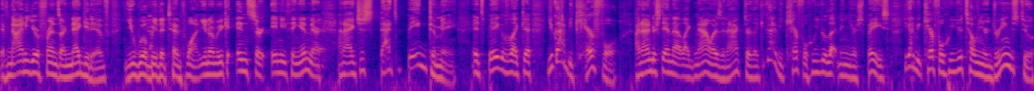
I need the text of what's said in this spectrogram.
if nine of your friends are negative, you will be the tenth one. You know, I mean? we could insert anything in there, and I just that's big to me. It's big of like uh, you got to be careful, and I understand that like now as an actor, like you got to be careful who you're letting in your space. You got to be careful who you're telling your dreams to,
